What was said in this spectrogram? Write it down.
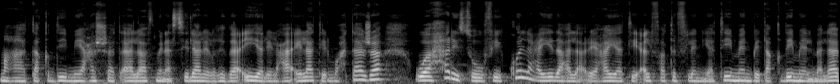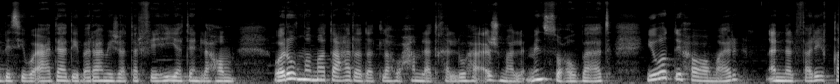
مع تقديم عشرة آلاف من السلال الغذائية للعائلات المحتاجة وحرصوا في كل عيد على رعاية ألف طفل يتيم بتقديم الملابس وإعداد برامج ترفيهية لهم. ورغم ما تعرضت له حملة خلوها أجمل من صعوبات يوضح عمر أن الفريق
